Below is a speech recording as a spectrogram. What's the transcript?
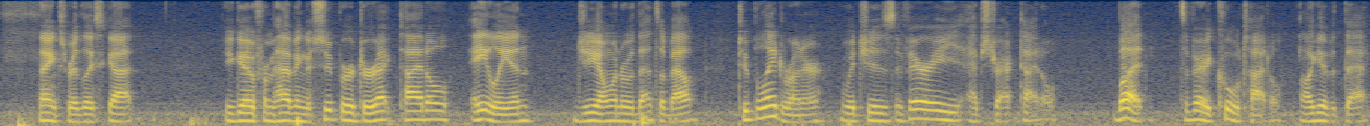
Thanks, Ridley Scott. You go from having a super direct title, Alien, gee, I wonder what that's about, to Blade Runner, which is a very abstract title. But it's a very cool title. I'll give it that.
